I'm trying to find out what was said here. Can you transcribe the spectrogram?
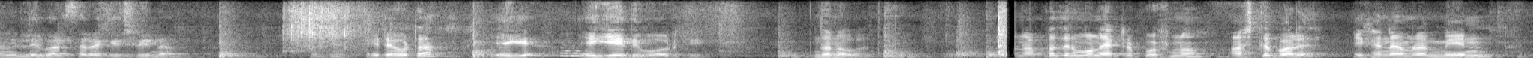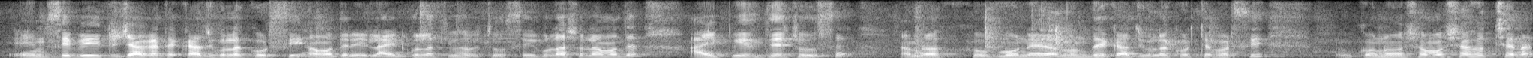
আমি লেবার ছাড়া কিছুই না। এটা ওটা এগিয়ে দিব আর কি। ধন্যবাদ। আপনাদের মনে একটা প্রশ্ন আসতে পারে। এখানে আমরা মেন এমসিবির জায়গাতে কাজগুলো করছি, আমাদের এই লাইটগুলো কীভাবে চলছে? এগুলো আসলে আমাদের আইপিএস দিয়ে চলছে। আমরা খুব মনের আনন্দে কাজগুলো করতে পারছি। কোনো সমস্যা হচ্ছে না।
